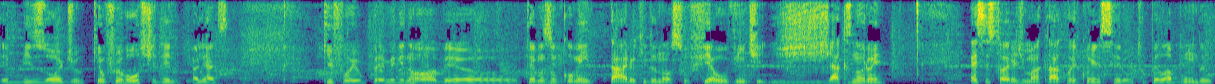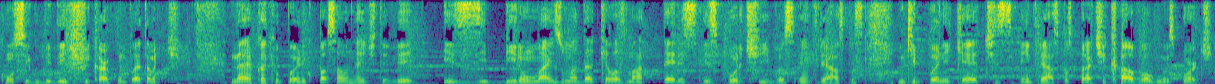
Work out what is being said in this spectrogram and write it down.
episódio, que eu fui host dele, aliás. Que foi o Prêmio Nobel. Temos um comentário aqui do nosso fiel ouvinte, Jacques Noronha. Essa história de macaco reconhecer outro pela bunda, eu consigo me identificar completamente. Na época que o Pânico passava na Rede TV, exibiram mais uma daquelas matérias esportivas, entre aspas, em que paniquetes, entre aspas, praticavam algum esporte.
